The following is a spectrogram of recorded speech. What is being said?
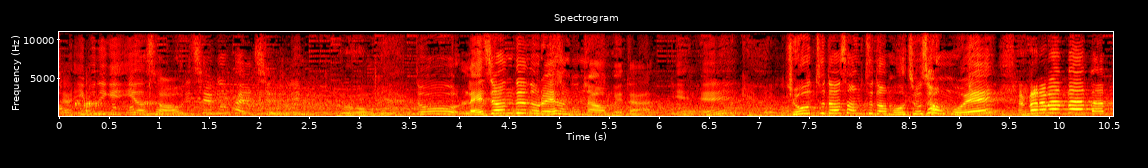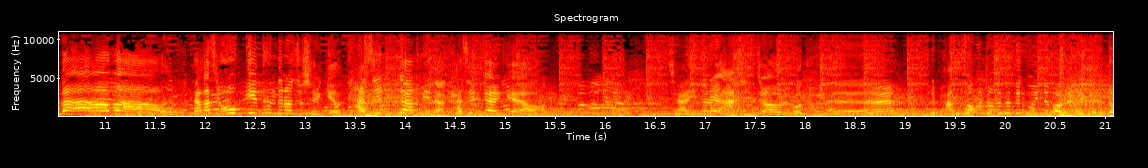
자이 분위기 이어서 우리 7987님. 또 레전드 노래 한 곡 나옵니다. 예. 조투더 성투더 모 조성모의 빠라바바바바바 다 같이 옷깃 흔들어 주실게요 다짐 갑니다 다짐 갈게요 자 이 노래 아시죠 우리 버둥이들 우리 방송을 통해서 듣고 있는 버둥이들도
